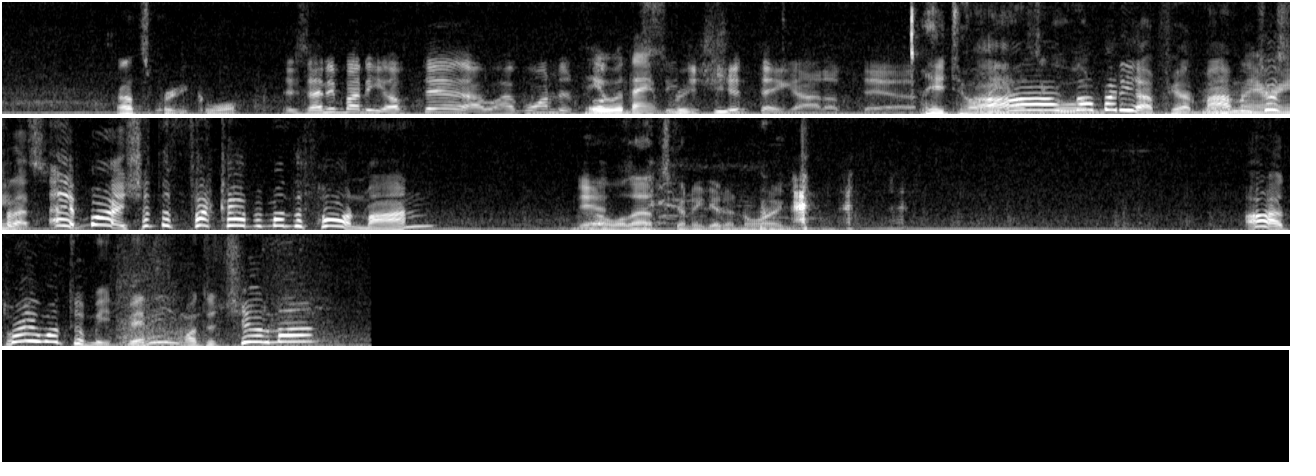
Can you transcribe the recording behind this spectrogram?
That's pretty cool. Is anybody up there? I, I wanted Hey, to what fucking that see the Ricky? shit they got up there. Hey, Tony. Ah, nobody up here, man. No, We just Marius. like, hey, boy, shut the fuck up. I'm on the phone, man. Yeah. Oh, well, that's gonna get annoying. Right, do I want to meet, Vinny? Want to chill, man?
